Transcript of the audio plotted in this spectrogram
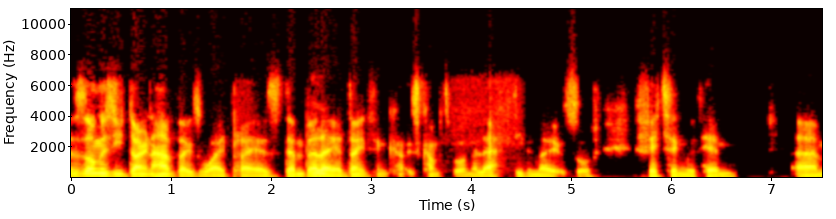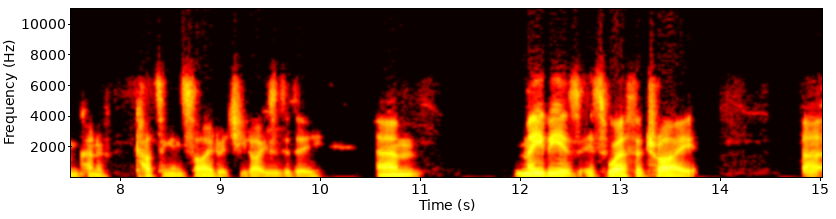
as long as you don't have those wide players, Dembele, mm. I don't think is comfortable on the left, even though it's sort of fitting with him, um, kind of cutting inside, which he likes mm. to do. Um, maybe it's it's worth a try. Uh,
